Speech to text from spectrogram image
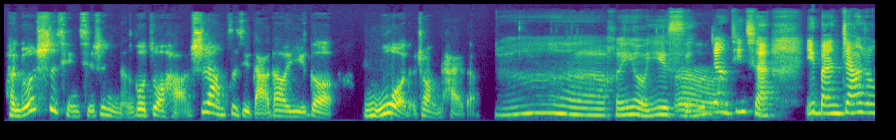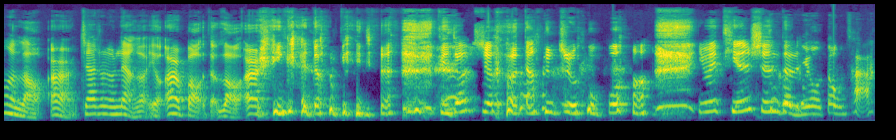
很多事情其实你能够做好，是让自己达到一个。无我的状态的啊，很有意思。这样听起来，一般家中的老二，家中有两个有二宝的老二，应该都比较比较适合当 主播，因为天生的你有洞察，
